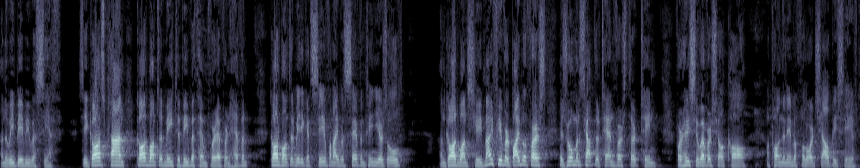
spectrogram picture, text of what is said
and the wee baby was safe. See, God's plan, God wanted me to be with Him forever in heaven. God wanted me to get saved when I was 17 years old. And God wants you. My favorite Bible verse is Romans chapter 10 verse 13. For whosoever shall call upon the name of the Lord shall be saved.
